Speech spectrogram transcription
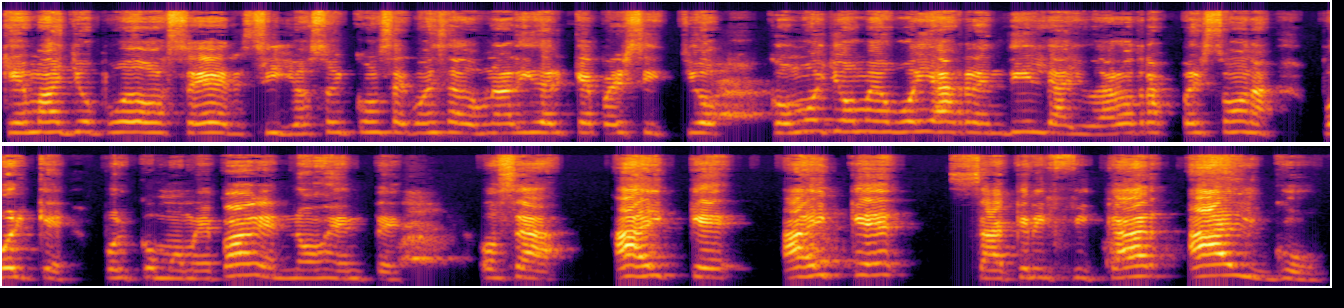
¿Qué más yo puedo hacer si yo soy consecuencia de una líder que persistió? ¿Cómo yo me voy a rendir de ayudar a otras personas? ¿Por qué? Por cómo me paguen, no, gente. O sea, hay que, hay que sacrificar algo,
